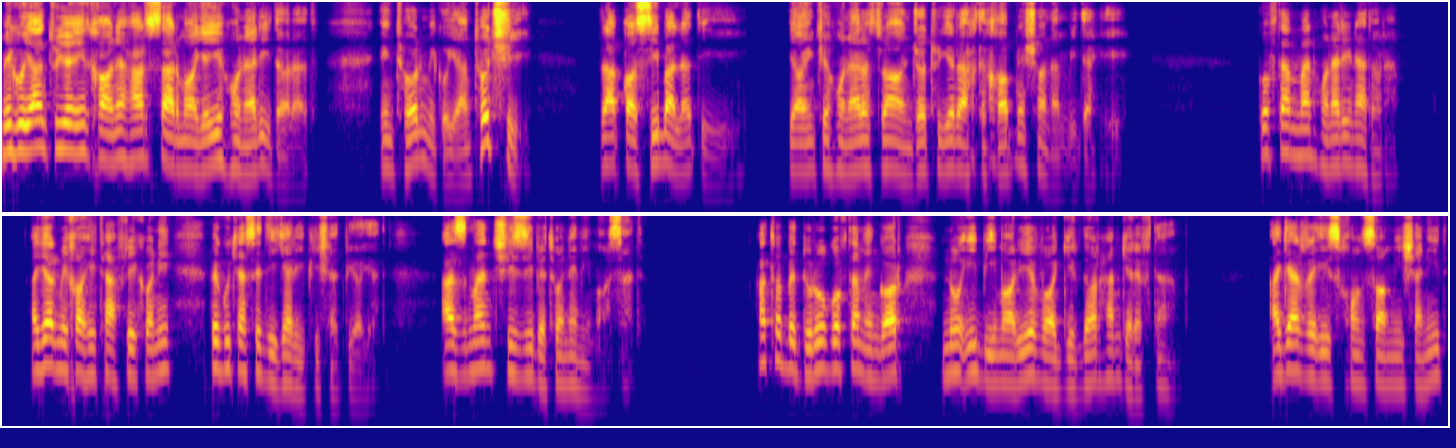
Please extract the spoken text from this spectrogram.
می‌گویند توی این خانه هر سرمایه هنری دارد اینطور می‌گویند تو چی؟ رقاصی بلدی؟ یا اینکه هنرت را آنجا توی رخت خواب نشانم می‌دهی؟ گفتم من هنری ندارم اگر می‌خواهی تفریح کنی بگو کس دیگری پیشت بیاید از من چیزی به تو نمیماسد حتی به دروغ گفتم انگار نوعی بیماری واگیردار هم گرفتم اگر رئیس خونسا میشنید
